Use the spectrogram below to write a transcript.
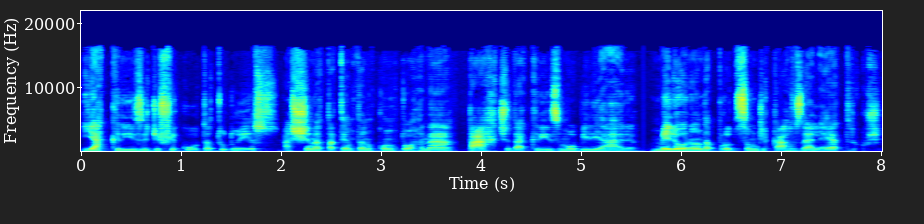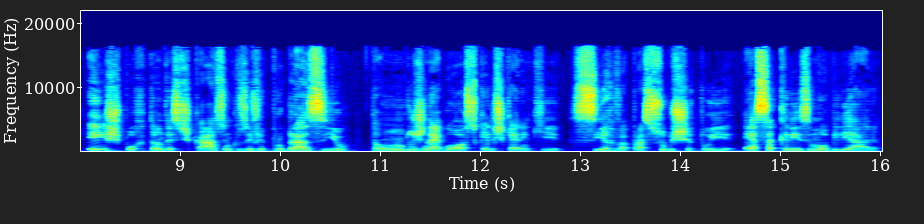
E a crise dificulta tudo isso. A China está tentando contornar parte da crise imobiliária, melhorando a produção de carros elétricos e exportando esses carros, inclusive para o Brasil. Então, um dos negócios que eles querem que sirva para substituir essa crise imobiliária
